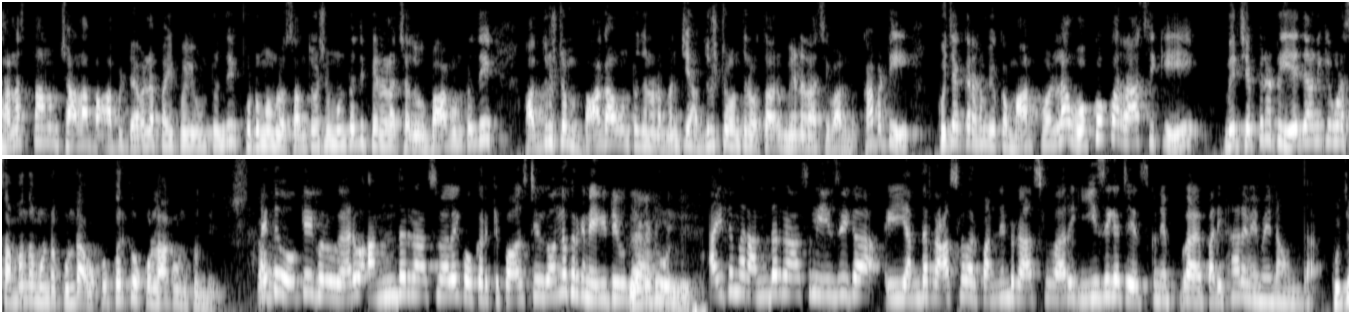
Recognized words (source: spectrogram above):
ధనస్థానం చాలా బాగా డెవలప్ అయిపోయి ఉంటుంది కుటుంబంలో సంతోషం ఉంటుంది పిల్లల చదువు బాగుంటుంది అదృష్టం బాగా ఉంటుంది అన్నమాట. మంచి అదృష్టవంతులు అవుతారు మీనరాశి వాళ్ళు. కాబట్టి కుజగ్రహం యొక్క మార్పు వల్ల ఒక్కొక్క రాశికి మీరు చెప్పినట్టు ఏ దానికి కూడా సంబంధం ఉండకుండా ఒక్కొక్కరికి ఒక్కొక్కలాగా ఉంటుంది. అయితే ఓకే గురువు గారు అందరు రాసుల ఒకరికి పాజిటివ్గా ఉంది ఒకరికి నెగిటివ్గా ఉంది. అయితే మరి అందరు రాసులు ఈజీగా ఈ అందరు రాసుల వారు పన్నెండు రాసుల వారు ఈజీగా చేసుకునే పరిహారం ఏమైనా ఉందా? కుజ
